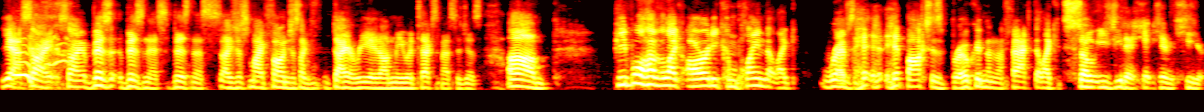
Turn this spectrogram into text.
yeah sorry sorry bus- business business I just my phone just like diarrheaed on me with text messages um people have like already complained that like Rev's hit, hitbox is broken and the fact that like it's so easy to hit him here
